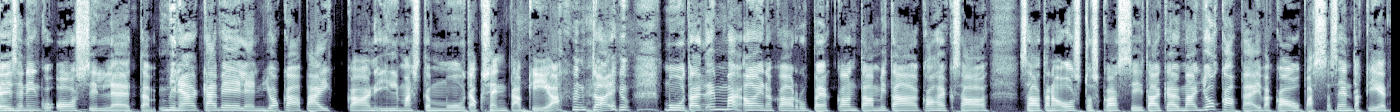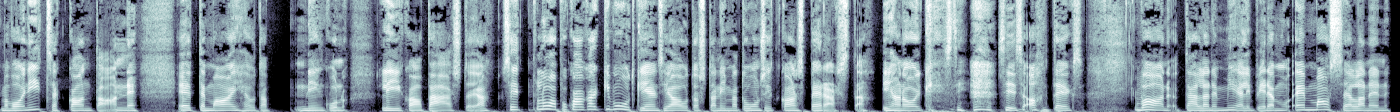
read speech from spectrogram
ei se niinku ole silleen, että minä kävelen joka paikkaan ilmastonmuutoksen takia tai muuta. Et en mä ainakaan rupea kantaa mitään kahdeksaa saatana ostoskassia tai käymään joka päivä kaupassa sen takia, että mä voin itse kantaa ne, että mä aiheuta niin kuin liikaa päästöjä. Sitten luopukaa kaikki muutkin ensi autosta, niin mä tuun sitten kans perästä. Ihan oikeasti. Siis anteeksi vaan tällainen mielipide, mutta en mä ole sellainen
